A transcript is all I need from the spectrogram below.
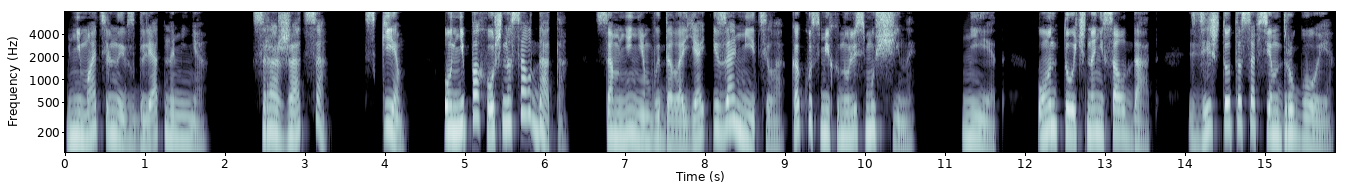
Внимательный взгляд на меня. Сражаться? С кем? Он не похож на солдата. Сомнением выдала я и заметила, как усмехнулись мужчины. Нет, он точно не солдат. Здесь что-то совсем другое.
